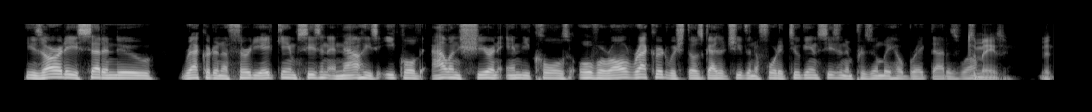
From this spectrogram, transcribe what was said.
He's already set a new record in a 38 game season, and now he's equaled Alan Shearer and Andy Cole's overall record, which those guys achieved in a 42 game season, and presumably he'll break that as well. It's amazing. It,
